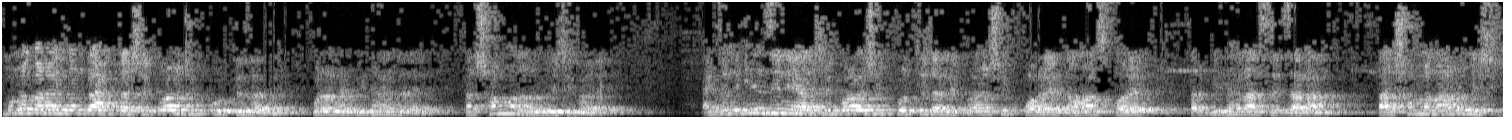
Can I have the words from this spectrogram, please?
মনে করেন একজন ডাক্তার, সে কোরআন শরীফ জানে, কোরআনের বিধান জানে, তার সম্মান আরও বেশি বাড়ে। একজন ইঞ্জিনিয়ার, সে কোরআন শরীফ পড়তে জানে, কোরআন শরীফ পড়ে, নামাজ পড়ে, তার বিধান আছে জানা, তার সম্মান আরও বেশি।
